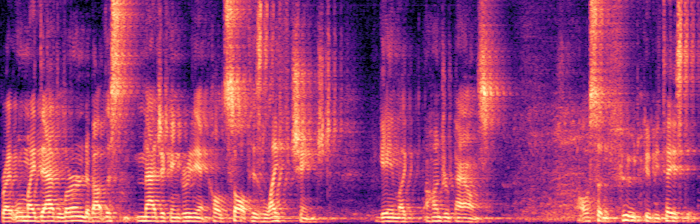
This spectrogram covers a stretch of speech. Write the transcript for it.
right? When my dad learned about this magic ingredient called salt, his life changed. He gained like 100 pounds. All of a sudden, food could be tasty.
